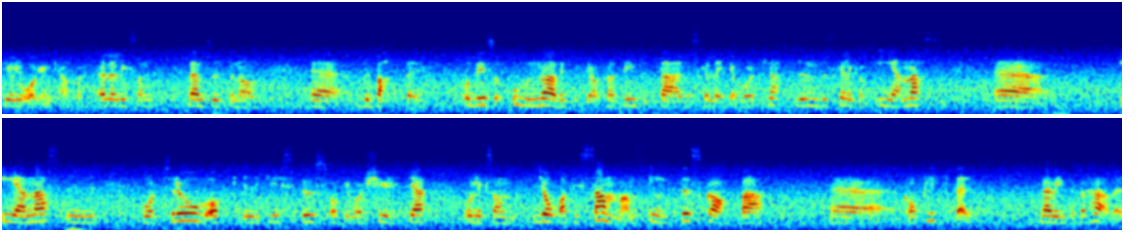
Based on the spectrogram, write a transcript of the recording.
teologen kanske? Eller liksom den typen av eh, debatter. Och det är så onödigt tycker jag för att det är inte där vi ska lägga vår kraft. Vi, ska liksom enas, eh, enas i vår tro och i Kristus och i vår kyrka och liksom jobba tillsammans, inte skapa eh, konflikter när vi inte behöver.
